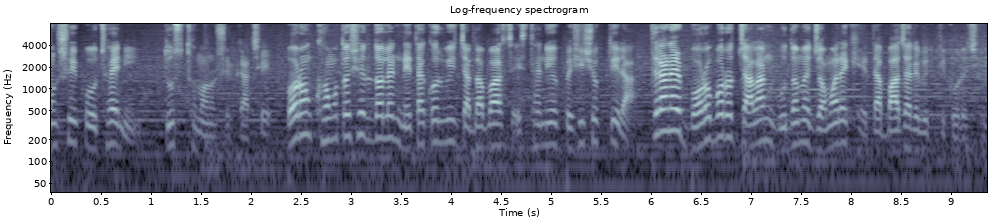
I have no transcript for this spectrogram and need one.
অংশই পৌঁছায়নি দুস্থ মানুষের কাছে। বরং ক্ষমতাশীল দলের নেতাকর্মী চাঁদাবাস স্থানীয় পেশিশক্তিরা ত্রাণের বড় বড় চালান গুদামে জমা রেখে তা বাজারে বিক্রি করেছিল।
